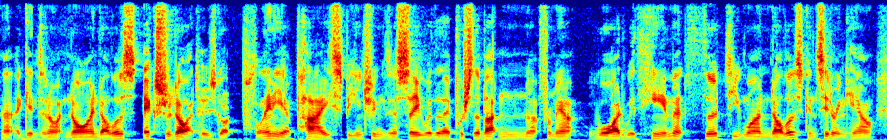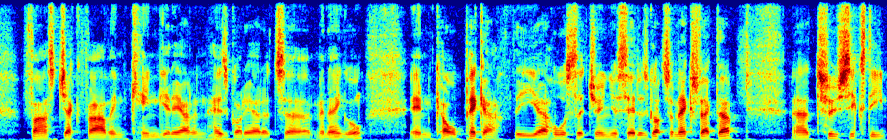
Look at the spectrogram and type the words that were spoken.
uh, again tonight, $9. Extradite, who's got plenty of pace. Be interesting to see whether they push the button from out wide with him at $31, considering how fast Jack Farthing can get out and has got out at uh, Menangle. And Cole Pecker, the uh, horse that Junior said has got some X factor, uh, 260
